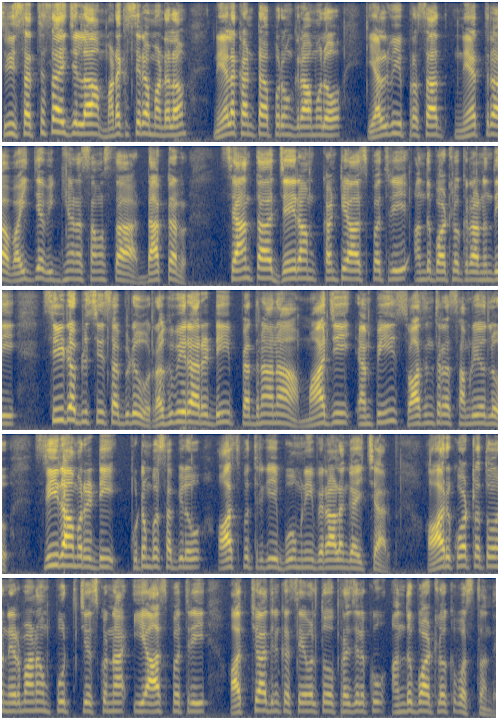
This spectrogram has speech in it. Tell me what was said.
శ్రీ సత్యసాయి జిల్లా మడకసిర మండలం నీలకంఠాపురం గ్రామంలో ఎల్వి ప్రసాద్ నేత్ర వైద్య విజ్ఞాన సంస్థ డాక్టర్ శాంత జయరాం కంటి ఆసుపత్రి అందుబాటులోకి రానుంది. సిడబ్ల్యూసి సభ్యుడు రఘువీరారెడ్డి పెదనాన్న మాజీ ఎంపీ స్వాతంత్ర సమరయోధులు శ్రీరామరెడ్డి కుటుంబ సభ్యులు ఆసుపత్రికి భూమిని విరాళంగా ఇచ్చారు. ఆరు కోట్లతో నిర్మాణం పూర్తి చేసుకున్న ఈ ఆసుపత్రి అత్యాధునిక సేవలతో ప్రజలకు అందుబాటులోకి వస్తుంది.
